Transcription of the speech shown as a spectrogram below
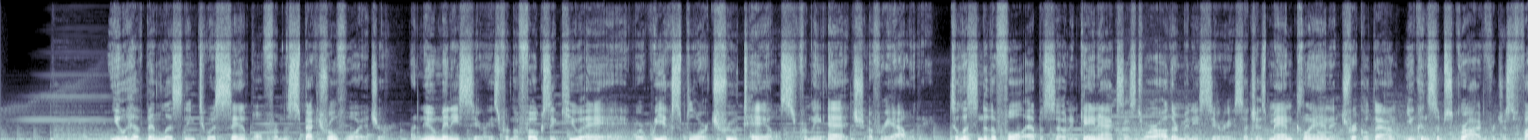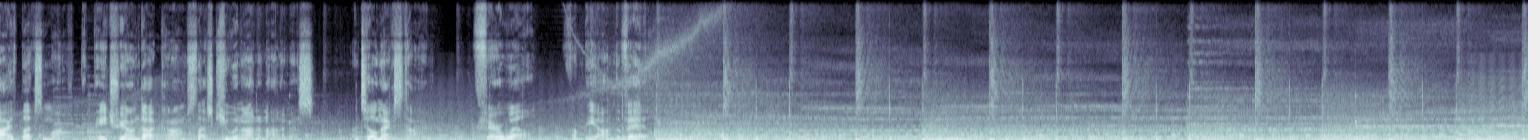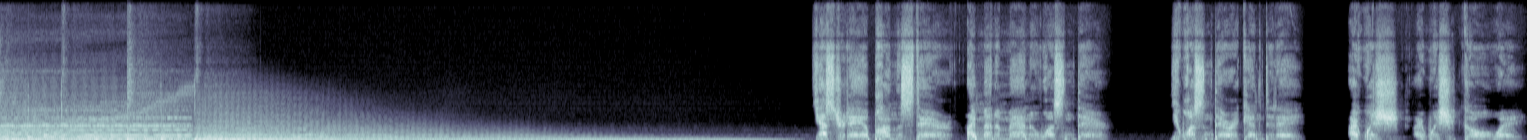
You have been listening to a sample from The Spectral Voyager, a new miniseries from the folks at QAA where we explore true tales from the edge of reality. To listen to the full episode and gain access to our other miniseries such as Man Clan and Trickle Down, you can subscribe for just five bucks a month at patreon.com slash QAnon Anonymous. Until next time, farewell from Beyond the Veil. Yesterday upon the stair, I met a man who wasn't there. He wasn't there again today. I wish, I wish he'd go away.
